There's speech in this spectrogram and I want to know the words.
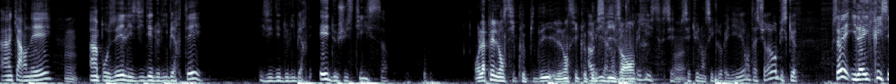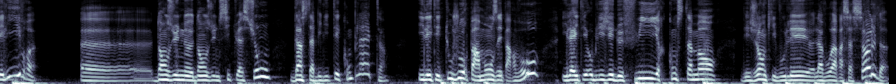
incarner, Hmm. imposer les idées de liberté, les idées de liberté et de justice. On l'appelait l'encyclopédie, l'encyclopédie Ah oui, vivante. C'est Ouais. une encyclopédie vivante, assurément, puisque, vous savez, il a écrit ses livres euh, dans, une, dans une situation d'instabilité complète. Il était toujours par monts et par vaux. Il a été obligé de fuir constamment des gens qui voulaient l'avoir à sa solde,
